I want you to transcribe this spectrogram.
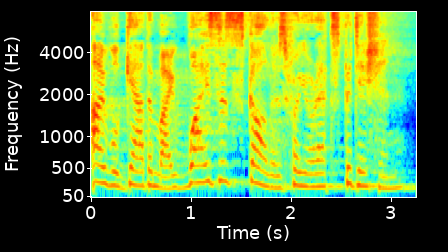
I will gather my wisest scholars for your expedition.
